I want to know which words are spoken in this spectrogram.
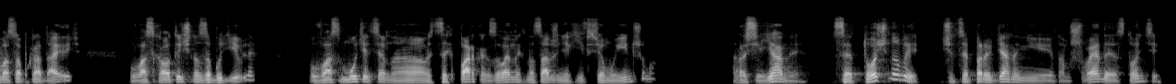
вас обкрадають? У вас хаотична забудівля? У вас мутяться на цих парках, зелених насадженнях і всьому іншому? Росіяни, це точно ви? Чи це перевдягнені там шведи, естонці?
